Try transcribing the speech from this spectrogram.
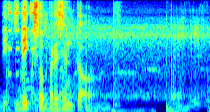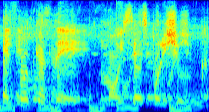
Dixo presentó el podcast de Moisés Polishuk.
